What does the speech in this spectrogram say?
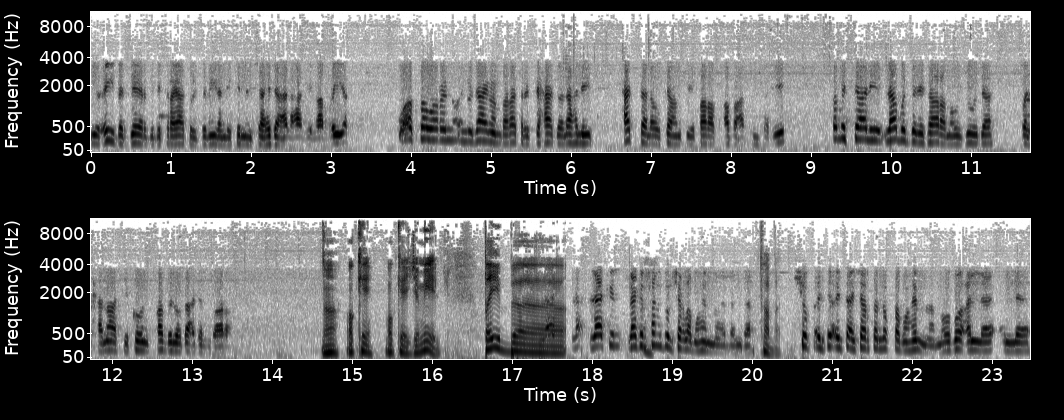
يعيد الدير بذكرياته الجميلة اللي كنا نشاهدها على هذه الأرضية. وأتصور انه إنه دائما مباراة الاتحاد والأهلي حتى لو كان في طرف أضعف من الفريق فبالتالي لابد الاثاره موجودة والحماس يكون قبل وبعد المباراة. آه okay okay جميل. طيب آه لا, لا لكن لكن خلينا نقول شغلة مهمة يا بندر. تفضل. شوف أنت أنت أشرت لنقطة مهمة موضوع ال ال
